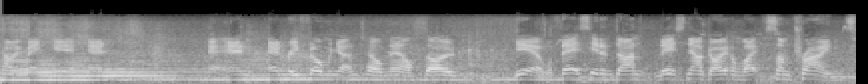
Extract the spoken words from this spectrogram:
coming back here and and and refilming it until now. So yeah, with that said and done, let's now go and wait for some trains.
